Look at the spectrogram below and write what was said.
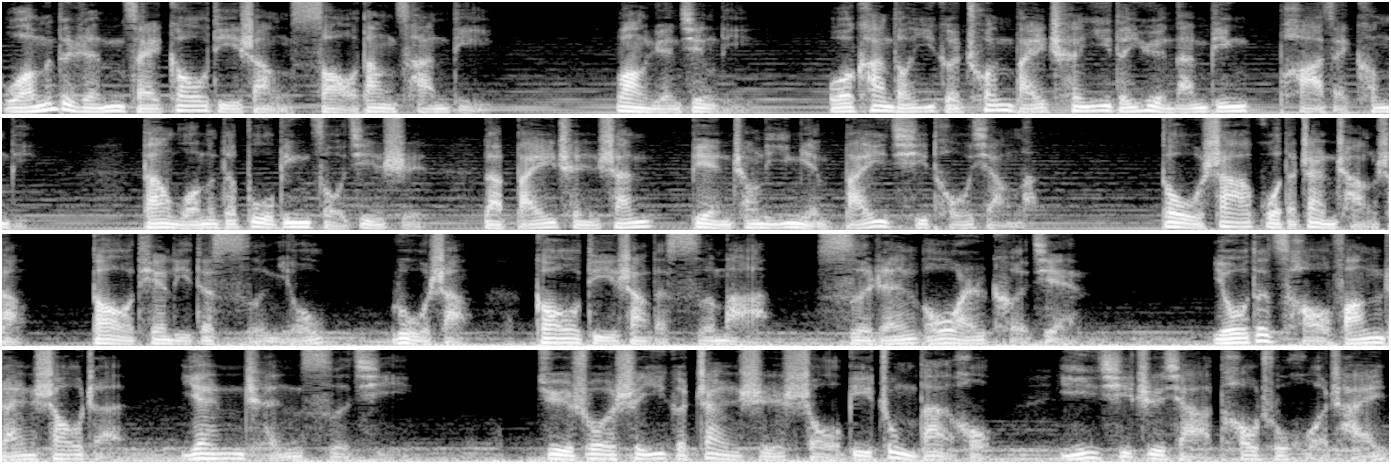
我们的人在高地上扫荡残敌，望远镜里，我看到一个穿白衬衣的越南兵趴在坑里。当我们的步兵走近时，那白衬衫变成了一面白旗投降了。斗杀过的战场上，稻田里的死牛，路上、高地上的死马、死人偶尔可见。有的草房燃烧着，烟尘四起。据说是一个战士手臂中弹后，一气之下掏出火柴，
